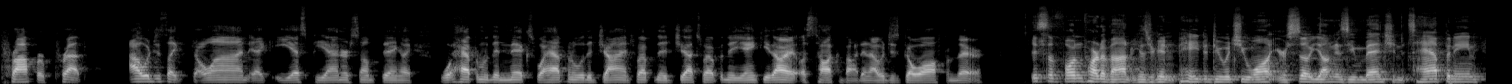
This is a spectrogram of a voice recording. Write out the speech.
proper prep. I would just like go on like ESPN or something, like what happened with the Knicks, what happened with the Giants, what happened to the Jets, what happened to the Yankees. All right, let's talk about it. And I would just go off from there. It's the fun part about it because you're getting paid to do what you want. You're so young, as you mentioned, it's happening.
